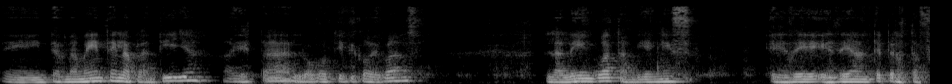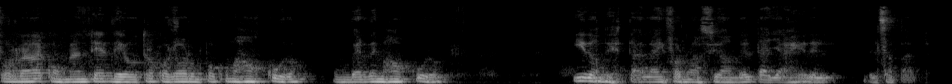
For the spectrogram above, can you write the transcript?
eh, internamente en la plantilla, ahí está el logo típico de Vans. La lengua también es es de, es de antes, pero está forrada con antes de otro color un poco más oscuro, un verde más oscuro, y donde está la información del tallaje del, del zapato.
